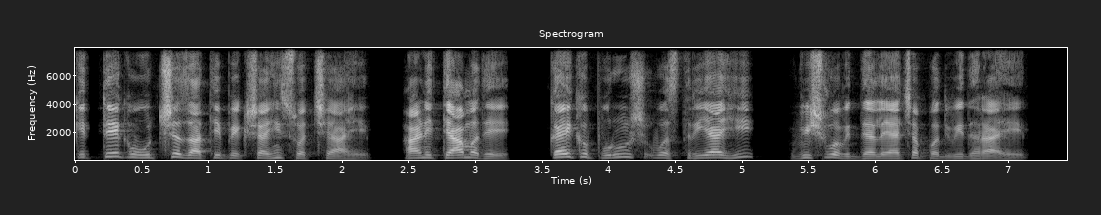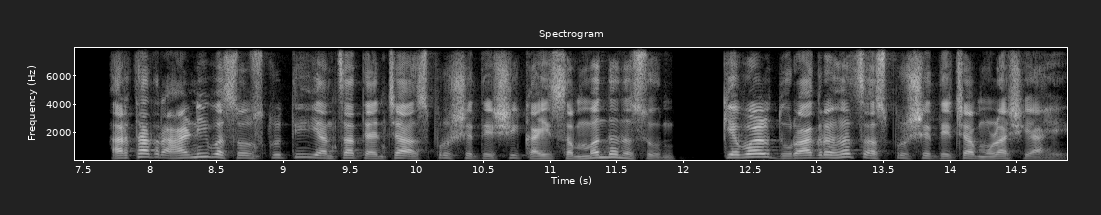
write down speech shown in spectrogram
कित्येक उच्च जातीपेक्षाही स्वच्छ आहे आणि त्यामध्ये कैक पुरुष व स्त्रियाही विश्वविद्यालयाच्या पदवीधर आहेत. अर्थात राहणी व संस्कृती यांचा त्यांच्या अस्पृश्यतेशी काही संबंध नसून केवळ दुराग्रहच अस्पृश्यतेच्या मुळाशी आहे.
